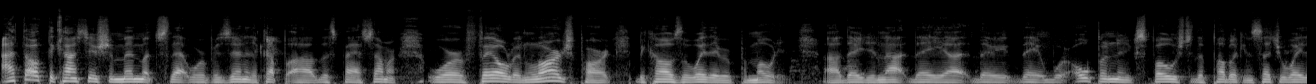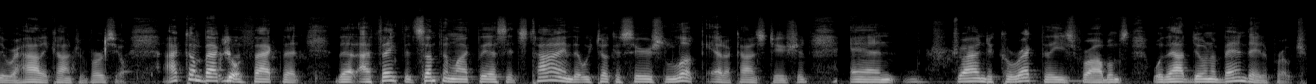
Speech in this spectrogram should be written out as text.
I thought the constitutional amendments that were presented a couple uh, this past summer were failed in large part because of the way they were promoted. Uh, they did not. They uh, they they were open and exposed to the public in such a way they were highly controversial. I come back sure. to the fact that that I think that something like this, it's time that we took a serious look at our constitution and trying to correct these problems without doing a band-aid approach.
